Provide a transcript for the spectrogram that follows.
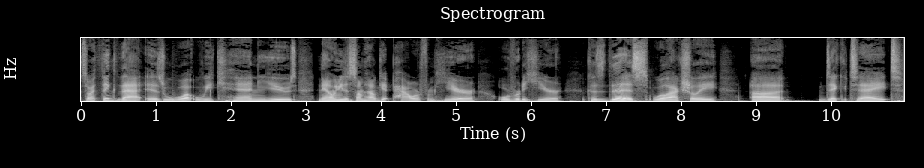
so I think that is what we can use. Now we need to somehow get power from here over to here, because this will actually uh, dictate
